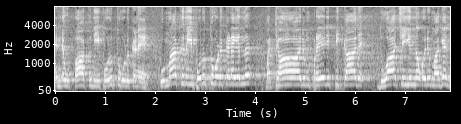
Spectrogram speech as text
എന്റെ ഉപ്പാക്ക് നീ പൊറത്തു കൊടുക്കണേ. ഉമ്മാക്ക് നീ പൊറത്തു കൊടുക്കണേ എന്ന് മറ്റാരും പ്രേരിപ്പിക്കാതെ ദുവാ ചെയ്യുന്ന ഒരു മകൻ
